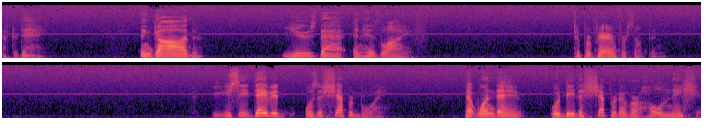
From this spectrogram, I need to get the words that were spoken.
after day. And God used that in his life to prepare him for something. You see, David was a shepherd boy that one day would be the shepherd over a whole nation.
